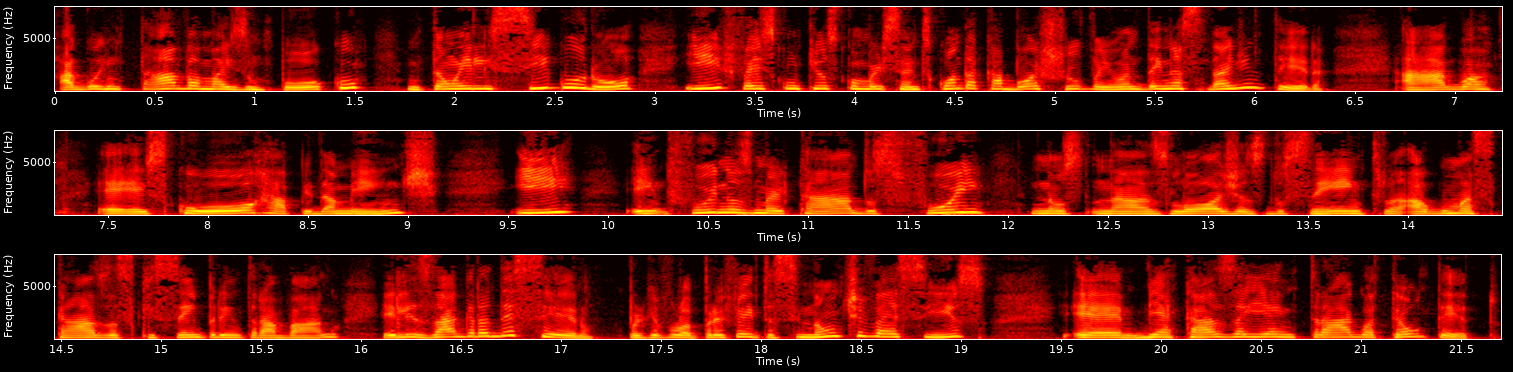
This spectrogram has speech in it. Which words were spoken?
aguentava mais um pouco. Então, ele segurou e fez com que os comerciantes, quando acabou a chuva, eu andei na cidade inteira, a água é, escoou rapidamente e fui nos mercados, fui nos, nas lojas do centro, algumas casas que sempre entrava água, eles agradeceram, porque falou, prefeita, se não tivesse isso, é, minha casa ia entrar água até o teto.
